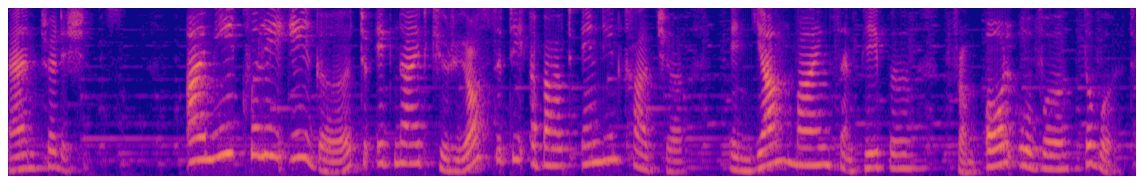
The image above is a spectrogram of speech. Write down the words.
and traditions. I am equally eager to ignite curiosity about Indian culture in young minds and people from all over the world.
